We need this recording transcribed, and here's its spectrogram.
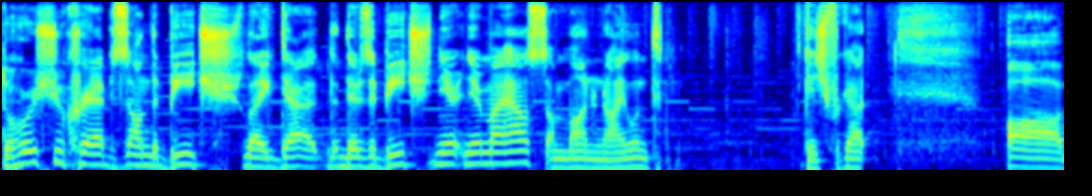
The horseshoe crabs on the beach, like. There's a beach near near my house. I'm on an island. In case you forgot. Uh,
